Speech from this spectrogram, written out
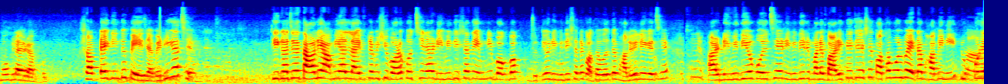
মোগলাই। রাখো। সবটাই কিন্তু পেয়ে যাবে ঠিক আছে? ঠিক আছে তাহলে আমি আর লাইফটা বেশি বড় করছি না। রিমিদির সাথে এমনি বকবক যদিও রিমিদির সাথে কথা বলতে ভালোই লেগেছে। আর রিমিদিও বলছে রিমিদির মানে বাড়িতে যে এসে কথা বলব এটা ভাবিনি টুক করে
